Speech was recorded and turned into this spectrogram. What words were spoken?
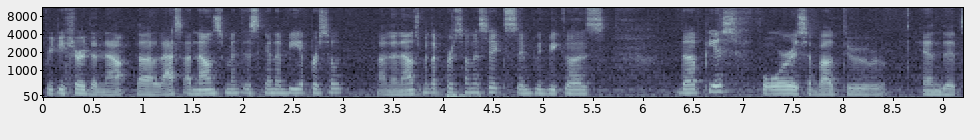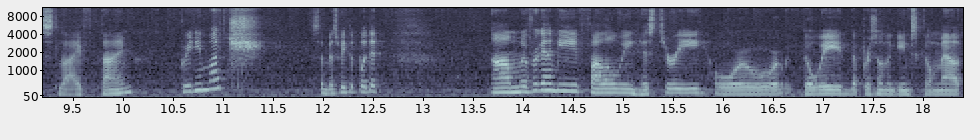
pretty sure the now the last announcement is gonna be a Persona an announcement of Persona 6 simply because the PS4 is about to end its lifetime. Pretty much. It's the best way to put it. Um, if we're gonna be following history or, the way the Persona games come out,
